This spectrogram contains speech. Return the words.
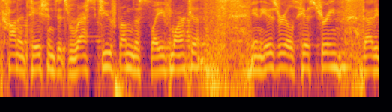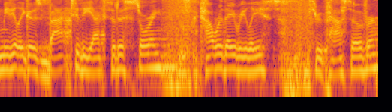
connotations. It's rescue from the slave market. In Israel's history, that immediately goes back to the Exodus story. How were they released? Through Passover.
